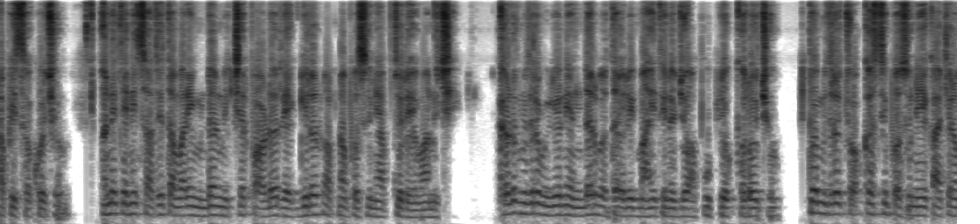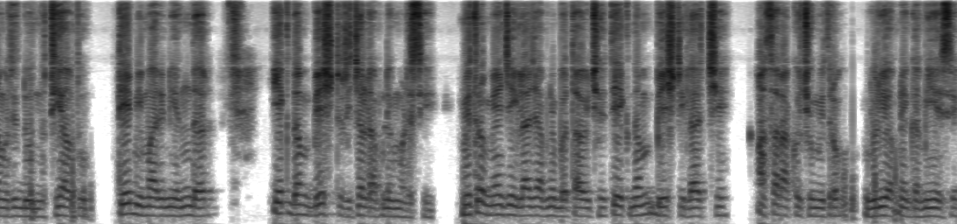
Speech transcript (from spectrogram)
આપી શકો છો. અને તેની સાથે તમારી મિનરલ મિક્સર પાવડર રેગ્યુલર આપના પશુને આપતું રહેવાનું છે. ખેડૂત મિત્રો, વિડીયોની અંદર બતાવેલી માહિતીનો જો આપ ઉપયોગ કરો છો, તો મિત્રો, ચોક્કસથી પશુને એક આંચળમાંથી દૂધ નથી આવતું. તે બીમારીની અંદર એકદમ બેસ્ટ રિઝલ્ટ આપને મળશે. મિત્રો, મેં જે ઇલાજ આપને બતાવ્યો છે, તે એકદમ બેસ્ટ ઇલાજ છે. આશા રાખું છું મિત્રો, વીડિયો આપને ગમી હશે.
